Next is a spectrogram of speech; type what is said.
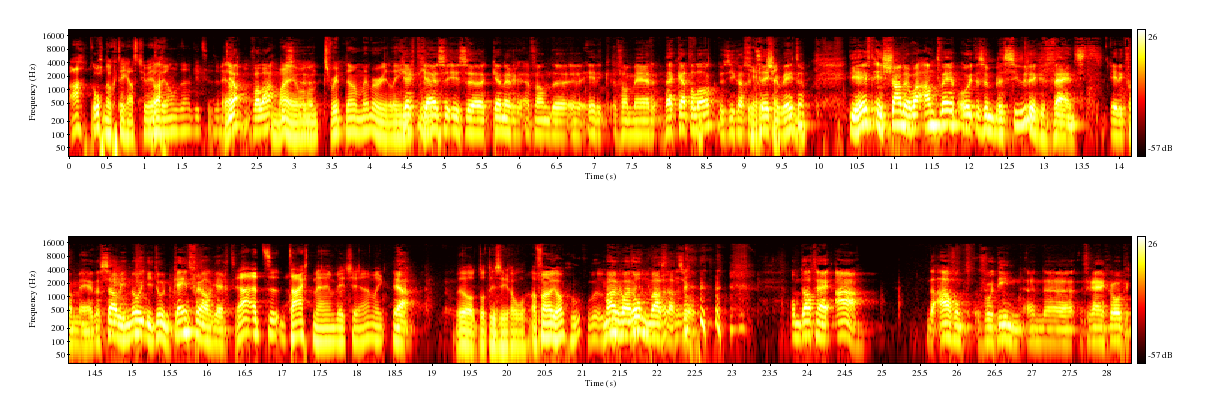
Ah, oh. nog te gast geweest ja. bij ons uh, dit seizoen. Ja, ja voilà. Amai, dus, uh, een trip down memory lane. Gert Gijzen is uh, kenner van de Erik van Meer back catalog, dus die gaat het Gertje. zeker weten. Die heeft in Charleroi Antwerpen ooit eens een blessure geveinst, Erik van Meer. Dat zou hij nooit niet doen. Ken je het verhaal, Gert? Ja, het daagt mij een beetje. Hè, maar ik... Ja. Ja, dat is hier al... Enfin, ja, goed. Maar waarom was dat zo? Omdat hij A de avond voordien een uh, vrij grote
